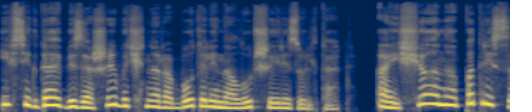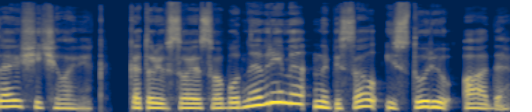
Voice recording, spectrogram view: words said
и всегда безошибочно работали на лучший результат. А еще она потрясающий человек, который в свое свободное время написал историю ада.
